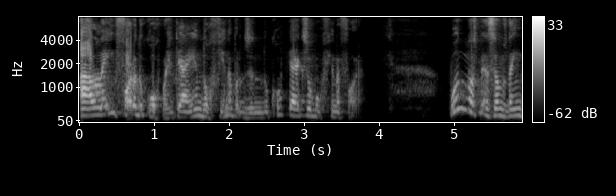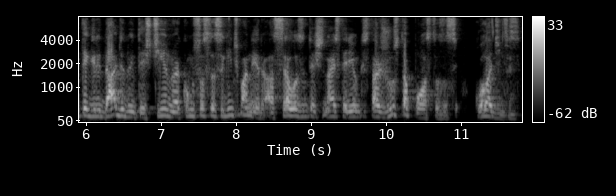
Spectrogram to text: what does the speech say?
além fora do corpo. A gente tem a endorfina produzindo no corpo e a exomorfina fora. Quando nós pensamos na integridade do intestino, é como se fosse da seguinte maneira: as células intestinais teriam que estar justapostas, assim, coladinhas. Sim.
